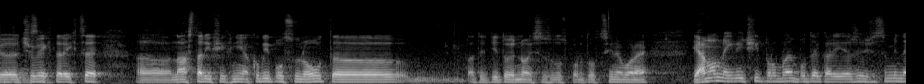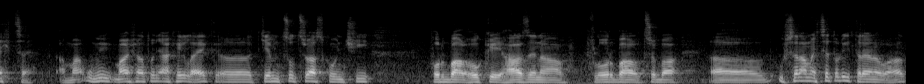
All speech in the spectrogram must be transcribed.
eh, člověk, který chce uh, nás tady všichni jakoby posunout, uh, a teď je to jedno, jestli jsou to sportovci nebo ne. Já mám největší problém po té kariéře, že se mi nechce. A má, umí, máš na to nějaký lék? Těm, co třeba skončí fotbal, hokej, házená, florbal třeba, Uh, už se nám nechce tolik trénovat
